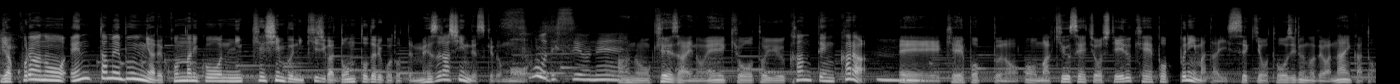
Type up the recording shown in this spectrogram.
いやこれあのエンタメ分野でこんなにこう日経新聞に記事がどんと出ることって珍しいんですけどもそうですよね。あの経済の影響という観点から、うんえー、K-POP の、まあ、急成長している K-POP にまた一石を投じるのではないかと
